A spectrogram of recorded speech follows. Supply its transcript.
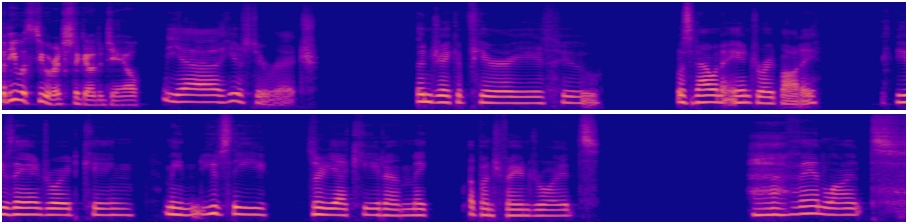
But he was too rich to go to jail. Yeah, he was too rich. Then Jacob Fury, who was now in an android body, used the android king. I mean, used the Zodiac key to make a bunch of androids. Uh, Van Lunt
